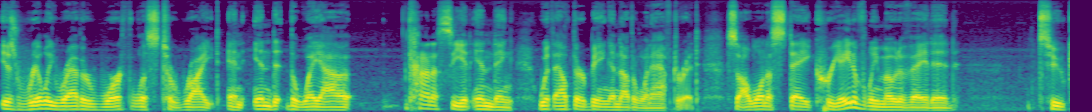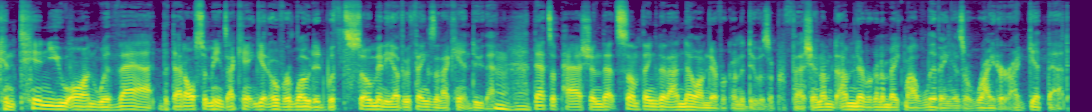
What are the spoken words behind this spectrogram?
is really rather worthless to write and end it the way I kind of see it ending without there being another one after it. So I want to stay creatively motivated to continue on with that, but that also means I can't get overloaded with so many other things that I can't do that. Mm-hmm. That's a passion. That's something that I know I'm never going to do as a profession. I'm, I'm never going to make my living as a writer. I get that.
